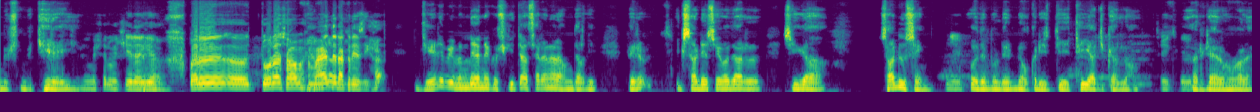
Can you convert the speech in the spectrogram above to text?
ਮਿਸ਼ਨ ਵਿੱਚ ਹੀ ਰਹੀ ਮਿਸ਼ਨ ਵਿੱਚ ਹੀ ਰਹਿ ਗਿਆ। ਪਰ ਅ, ਟੋਰਾ ਸਾਹਿਬ ਹਮਾਇਤ ਰੱਖਦੇ ਹਾਂ, ਜਿਹੜੇ ਵੀ ਬੰਦਿਆਂ ਨੇ ਕੁਛ ਕੀਤਾ ਸਾਰਿਆਂ ਨਾਲ ਹਮਦਰਦੀ। ਫਿਰ ਇੱਕ ਸਾਡੇ ਸੇਵਾਦਾਰ ਸੀਗਾ ਸਾਧੂ ਸਿੰਘ। ਜੀ। ਉਹਦੇ ਮੁੰਡੇ ਨੂੰ ਨੌਕਰੀ ਦਿੱਤੀ ਇੱਥੇ ਹੀ ਅੱਜ ਕੱਲ੍ਹ ਉਹ। ਠੀਕ ਹੈ। ਰਿਟਾਇਰ ਹੋਣ ਵਾਲਾ।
